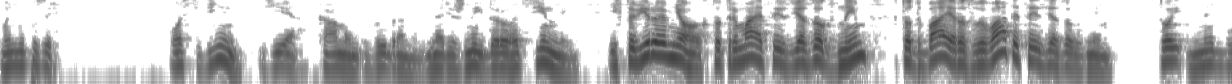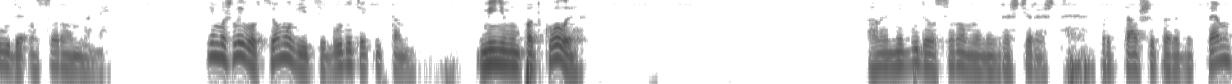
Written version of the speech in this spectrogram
мильний пузирь. Ось Він є камень вибраний, наріжний, дорогоцінний. І хто вірує в нього, хто тримає цей зв'язок з ним, хто дбає розвивати цей зв'язок з ним, той не буде осоромлений. І, можливо, в цьому віці будуть якісь там мінімум подколи, але не буде осоромлений, врешті-решт, представши перед Отцем.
